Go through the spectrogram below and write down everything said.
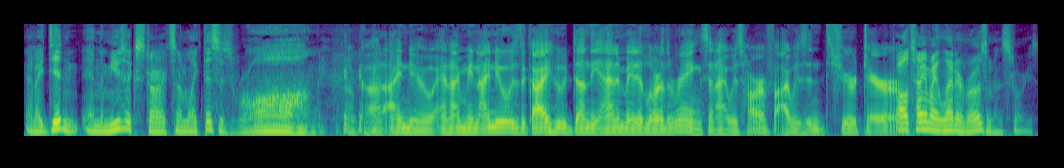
And I didn't, and the music starts. And I'm like, "This is wrong." Oh God, I knew, and I mean, I knew it was the guy who'd done the animated Lord of the Rings, and I was horrified. I was in sheer terror. I'll tell you my Leonard Rosenman stories.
